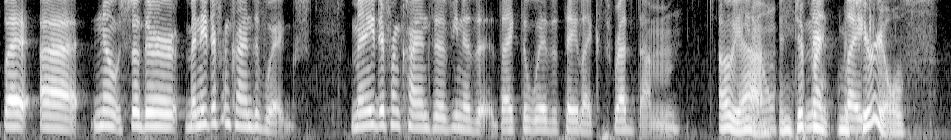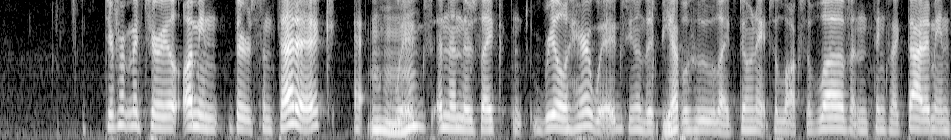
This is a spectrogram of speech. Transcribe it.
but uh no, so there are many different kinds of wigs. Many different kinds of, you know, the, like the way that they like thread them. Oh yeah, know, and different meant, like- materials. Different material. I mean, there's synthetic uh, Mm-hmm. wigs and then there's like real hair wigs, you know, the Yep. people who like donate to Locks of Love and things like that. I mean,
